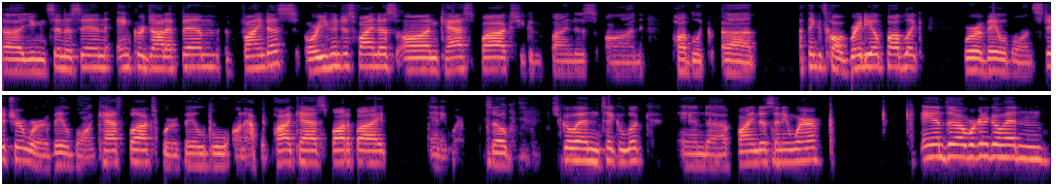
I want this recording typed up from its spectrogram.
Uh, you can send us in anchor.fm and find us, or you can just find us on Castbox. You can find us on public, uh, I think it's called Radio Public. We're available on Stitcher. We're available on Castbox. We're available on Apple Podcasts, Spotify, anywhere. So just go ahead and take a look and uh, find us anywhere. And uh, we're going to go ahead and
